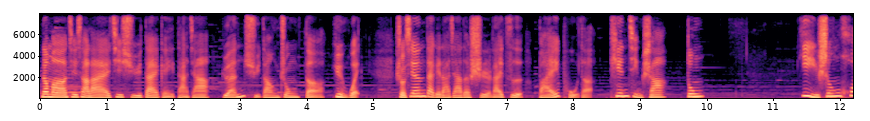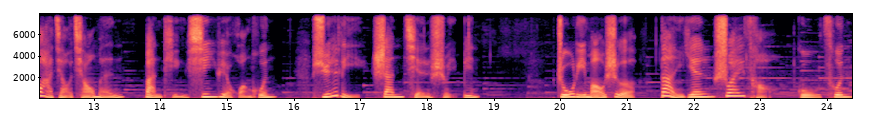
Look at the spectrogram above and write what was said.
那么接下来继续带给大家元曲当中的韵味。首先带给大家的是来自白朴的《天净沙·冬》。一声画角桥门，半庭新月黄昏。雪里山前水滨，竹篱茅舍，淡烟衰草孤村。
